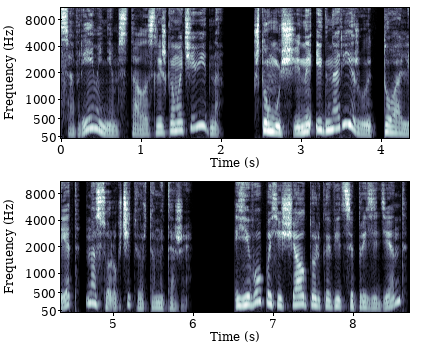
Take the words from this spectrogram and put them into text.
Со временем стало слишком очевидно, что мужчины игнорируют туалет на 44 этаже. Его посещал только вице-президент,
